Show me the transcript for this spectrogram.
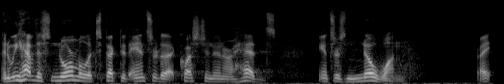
And we have this normal expected answer to that question in our heads. The answer is no one, right?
